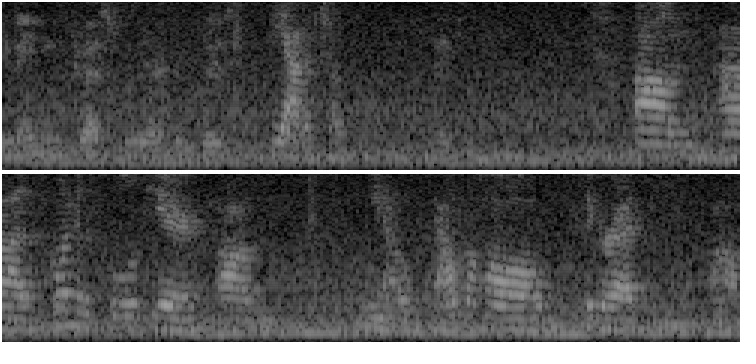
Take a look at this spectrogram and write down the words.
your name and address for the record, please. the out of trouble. Thank you. Um, uh, going to the schools here, um, you know, alcohol, cigarettes, um,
